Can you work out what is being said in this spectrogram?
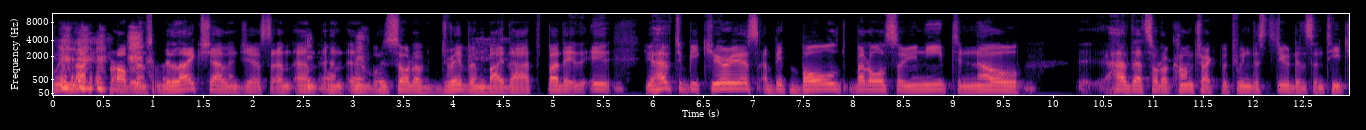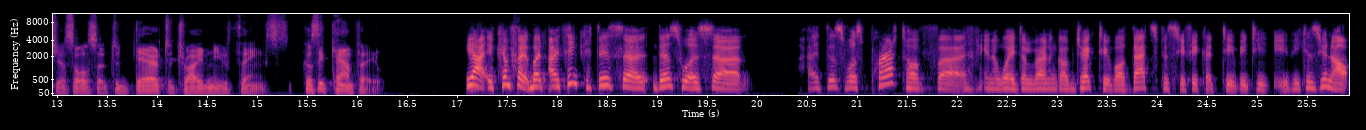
we like problems, we like challenges, and and and, and we're sort of driven by that. But it, it, you have to be curious, a bit bold, but also you need to know uh, have that sort of contract between the students and teachers also to dare to try new things because it can fail yeah it can fail but i think this uh, this was uh, this was part of, uh, in a way, the learning objective of that specific activity. Because, you know,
